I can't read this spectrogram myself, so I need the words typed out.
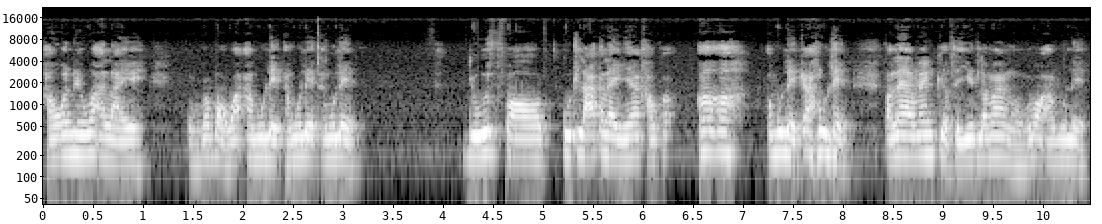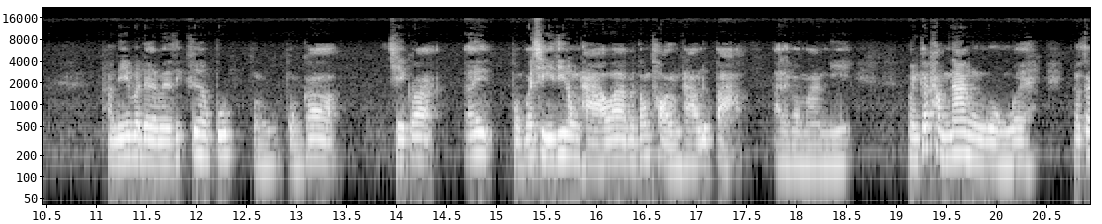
เขาก็นึกว่าอะไร ผมก็บอกว่าอามูเลตอามูเลตอามูเลต use for good luck อะไรเงี้ยเขาก็อ๋อ amulet ก็ amulet ตอนแรกแม่งเกือบจะยึดแล้วมั่งผมก็บอก amulet คราวนี้มาเดินไปที่เครื่องปุ๊บผมผมก็เช็คว่า เอ้ย ผมก็ชี้ที่รองเท้าว่ามันต้องถอดรองเท้าหรือเปล่า อะไรประมาณนี้ มันก็ทำหน้างงๆเว้ยแล้วก็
